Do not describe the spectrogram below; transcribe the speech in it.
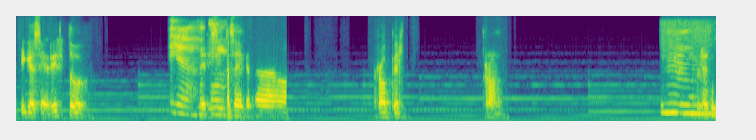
tiga series tuh. iya Dari betul situ saya kenal Robert Ron. hmm, Berarti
